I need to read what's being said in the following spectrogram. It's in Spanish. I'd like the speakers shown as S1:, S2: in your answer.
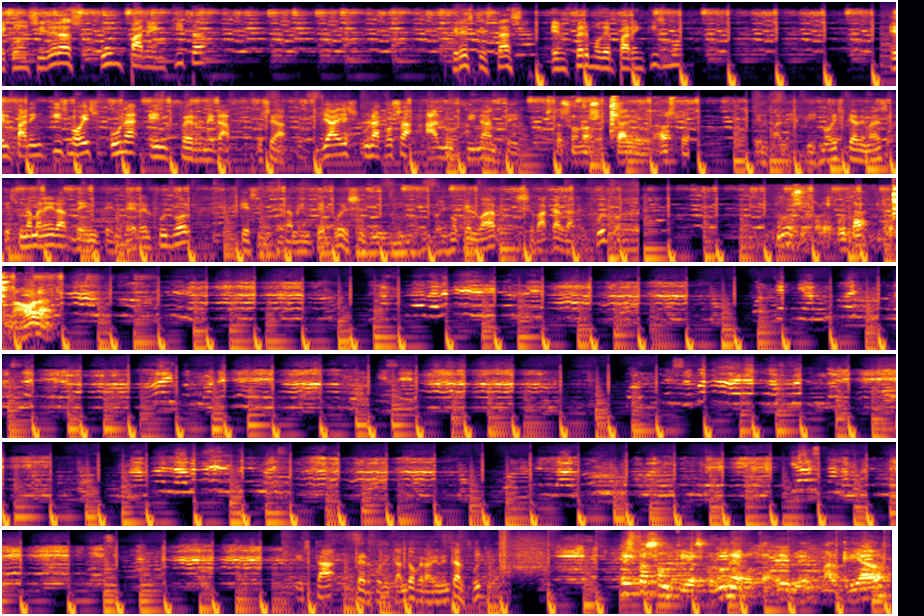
S1: ¿Te consideras un panenquita? ¿Crees que estás enfermo de panenquismo?
S2: El panenquismo es una enfermedad, o sea, ya es una cosa alucinante.
S3: Estos son unos sectarios de la hostia.
S2: El panenquismo es que además es una manera de entender el fútbol que sinceramente, pues lo mismo que el bar se va a cargar el fútbol.
S3: Unos hijos de puta, pero no ahora.
S2: Perjudicando gravemente al fútbol.
S3: Estos son tíos con un ego terrible, malcriados.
